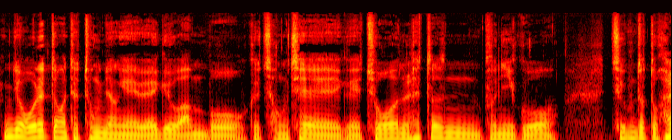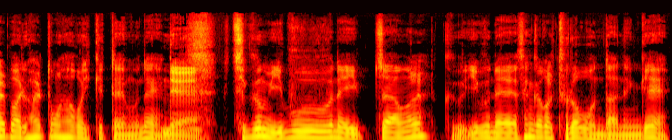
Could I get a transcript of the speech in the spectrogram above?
굉장히 오랫동안 대통령의 외교 안보 그 정책에 조언을 했던 분이고 지금도 또 활발히 활동하고 있기 때문에 네. 지금 이분의 입장을 그 이분의 생각을 들어본다는 게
